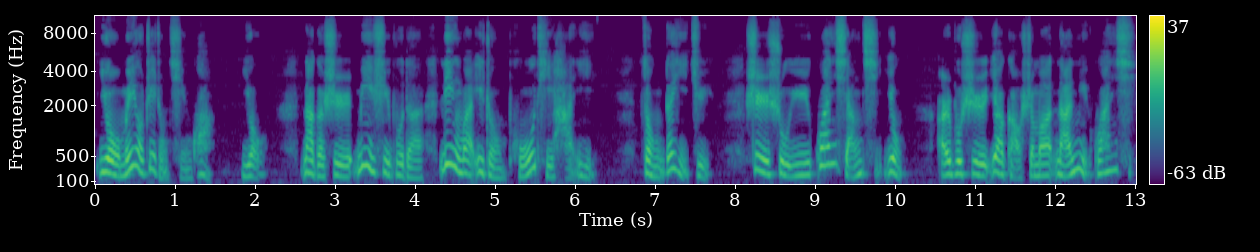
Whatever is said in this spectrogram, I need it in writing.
有没有这种情况？有，那个是密续部的另外一种菩提含义。总的一句。是属于观想起用，而不是要搞什么男女关系。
